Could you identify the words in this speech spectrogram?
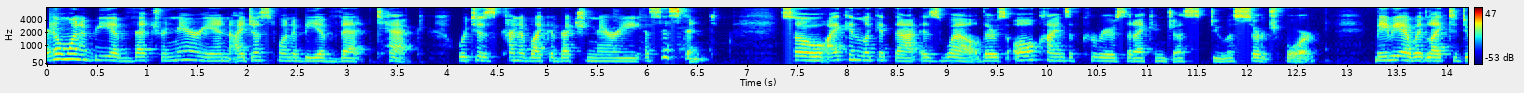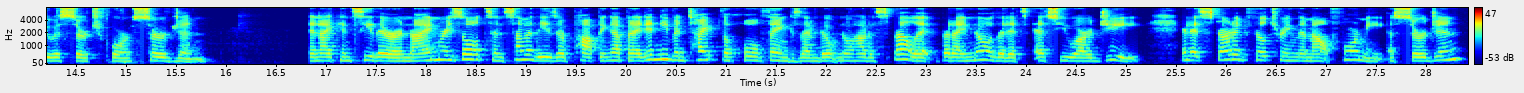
I don't want to be a veterinarian. I just want to be a vet tech, which is kind of like a veterinary assistant. So I can look at that as well. There's all kinds of careers that I can just do a search for. Maybe I would like to do a search for surgeon and I can see there are nine results and some of these are popping up and I didn't even type the whole thing because I don't know how to spell it, but I know that it's S-U-R-G and it started filtering them out for me. A surgeon,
